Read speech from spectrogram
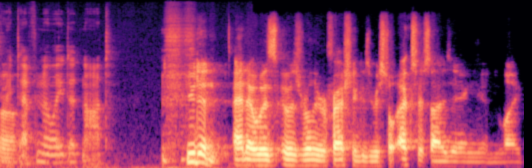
I uh, definitely did not. you didn't, and it was it was really refreshing because you were still exercising and like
